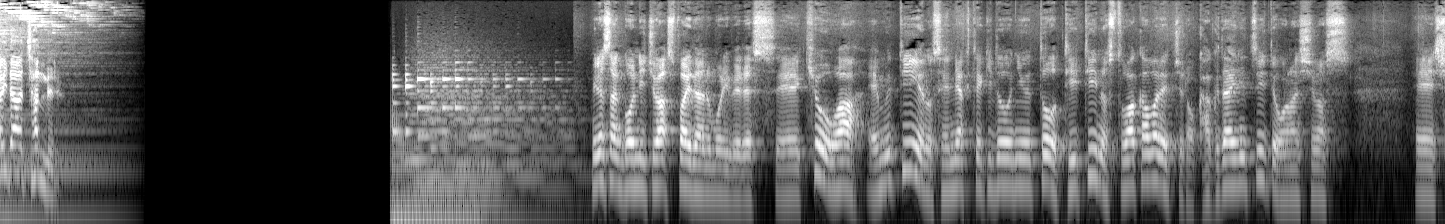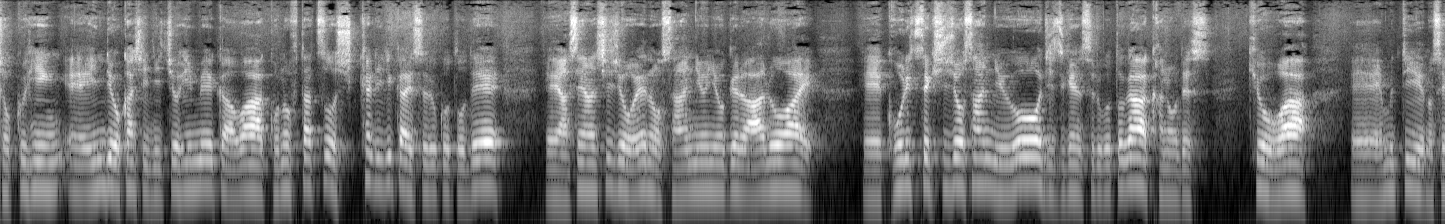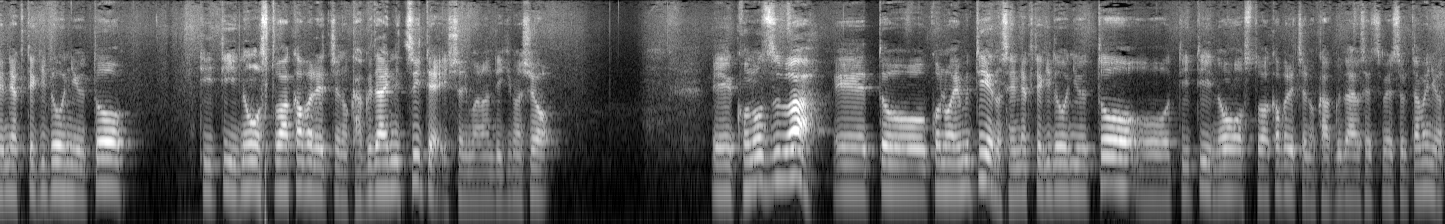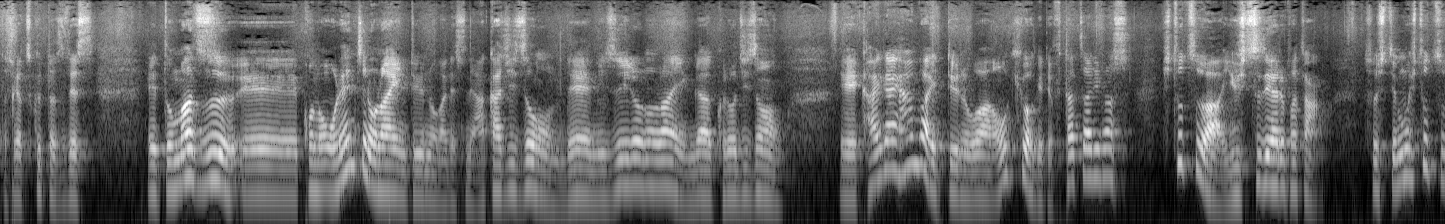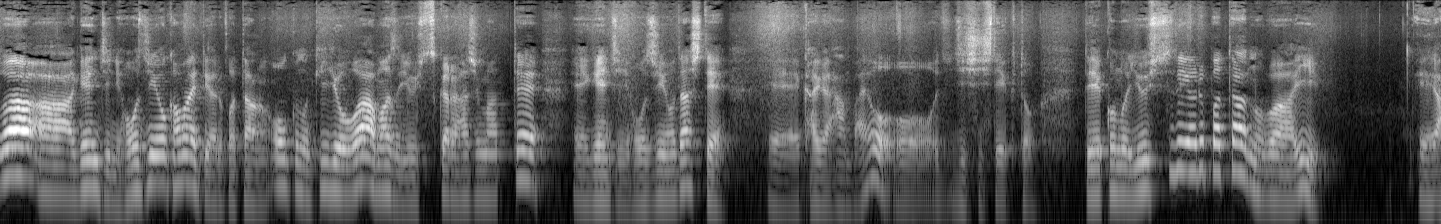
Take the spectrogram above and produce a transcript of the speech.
パイダーチャンネル。皆さんこんにちは。スパイダーの森部です、えー、今日は MTA の戦略的導入と TT のストアカバレッジの拡大についてお話しします、えー、食品、えー、飲料菓子日用品メーカーはこの2つをしっかり理解することで、えー、ASEAN 市場への参入における ROI、えー、効率的市場参入を実現することが可能です。今日は、えー、MTA の戦略的導入と TT のストアカバレッジの拡大について一緒に学んでいきましょう。えー、この図は、えーと、この MTA の戦略的導入と TT のストアカバレッジの拡大を説明するために私が作った図です。えっと、まず、えー、このオレンジのラインというのがですね赤字ゾーンで水色のラインが黒字ゾーン、えー、海外販売っていうのは大きく分けて2つあります。一つは輸出でやるパターン。そしてもう一つは現地に法人を構えてやるパターン多くの企業はまず輸出から始まって、現地に法人を出して海外販売を実施していくと。でこの輸出でやるパターンの場合、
